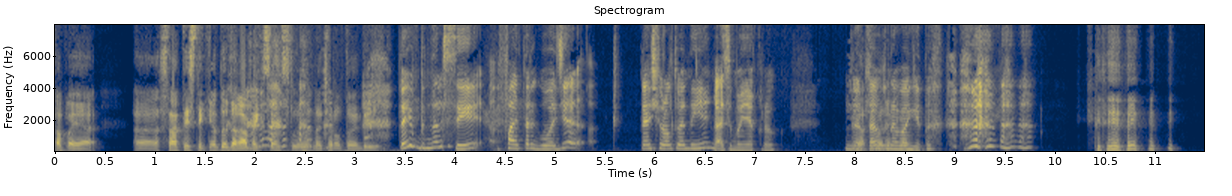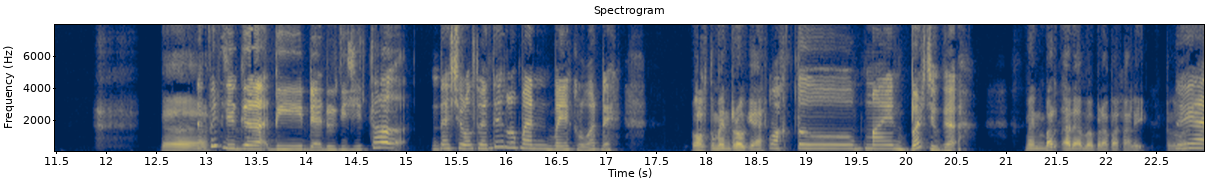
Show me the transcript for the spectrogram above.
apa ya? Eh, statistiknya tuh udah gak make sense lu natural 20. Tapi bener sih, fighter gua aja natural 20-nya nggak sebanyak Rogue. Nggak Nggak tahu kenapa Rogue. gitu. Eh, Tapi juga di dadu digital natural 20 lumayan banyak keluar deh. waktu main Rogue ya, Waktu main Bard juga. main Bard ada beberapa kali keluar. Ya,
